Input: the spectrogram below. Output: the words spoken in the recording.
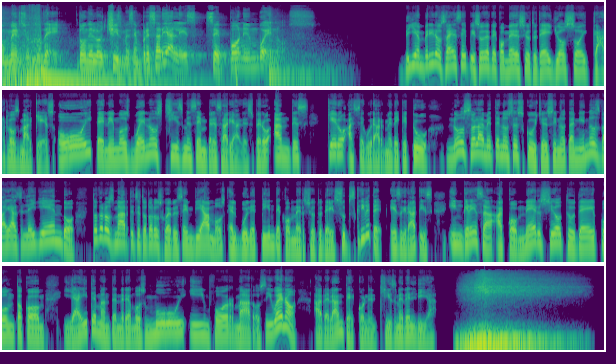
Comercio Today, donde los chismes empresariales se ponen buenos. Bienvenidos a este episodio de Comercio Today. Yo soy Carlos Márquez. Hoy tenemos buenos chismes empresariales, pero antes quiero asegurarme de que tú no solamente nos escuches, sino también nos vayas leyendo. Todos los martes y todos los jueves enviamos el boletín de Comercio Today. Suscríbete, es gratis. Ingresa a comerciotoday.com y ahí te mantendremos muy informados. Y bueno, adelante con el chisme del día.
